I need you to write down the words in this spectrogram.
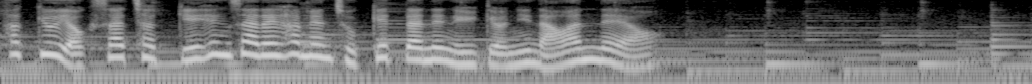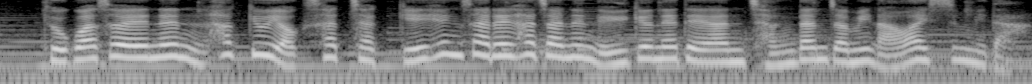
학교 역사 찾기 행사를 하면 좋겠다는 의견이 나왔네요. 교과서에는 학교 역사 찾기 행사를 하자는 의견에 대한 장단점이 나와 있습니다.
